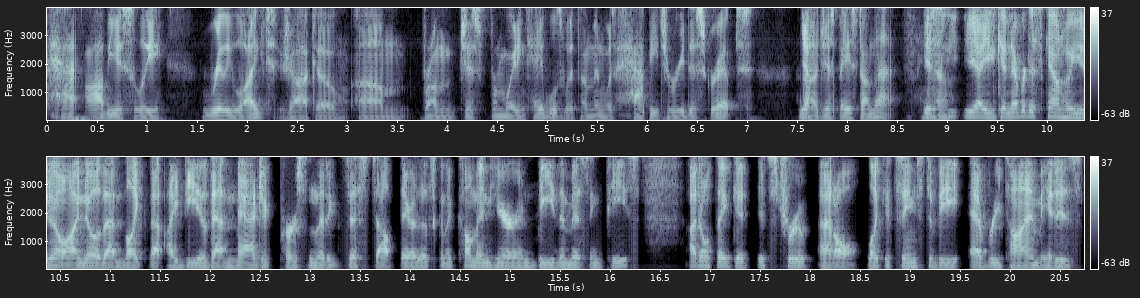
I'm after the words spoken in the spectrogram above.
ha- obviously really liked Giaco um, from just from waiting tables with him and was happy to read the script yeah. Uh, just based on that. Yes, yeah, you can never discount who you know. I know that like that idea of that magic person that exists out there that's going to come in here and be the missing piece. I don't think it it's true at all. Like it seems to be every time it is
